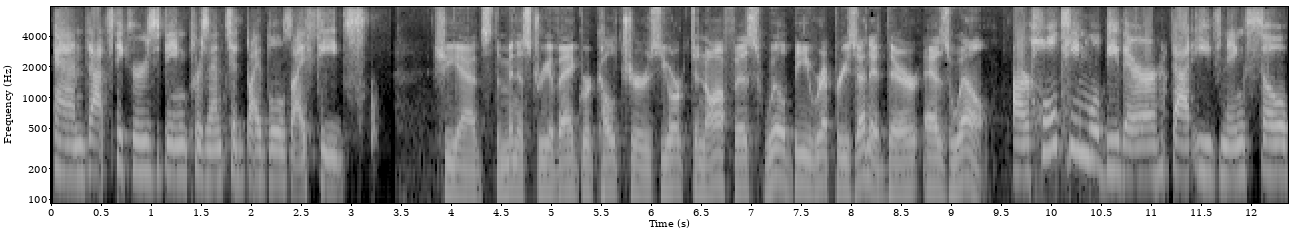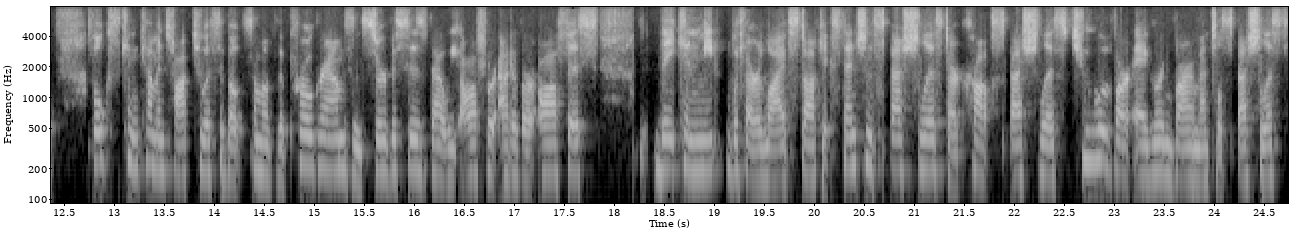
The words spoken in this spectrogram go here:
And that speaker is being presented by Bullseye Feeds. She adds the Ministry of Agriculture's Yorkton office will be represented there as well. Our whole team will be there that evening, so folks can come and talk to us about some of the programs and services that we offer out of our office. They can meet with our livestock extension specialist, our crop specialist, two of our agri environmental specialists,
